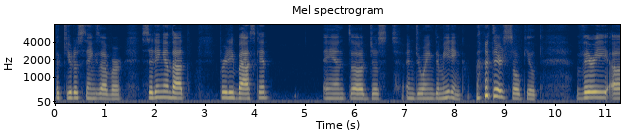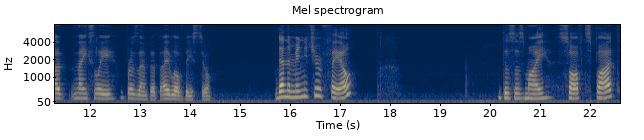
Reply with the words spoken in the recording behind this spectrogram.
the cutest things ever. Sitting in that pretty basket and uh, just enjoying the meeting. They're so cute. Very uh, nicely presented. I love these two. Then the miniature phal. This is my soft spot.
